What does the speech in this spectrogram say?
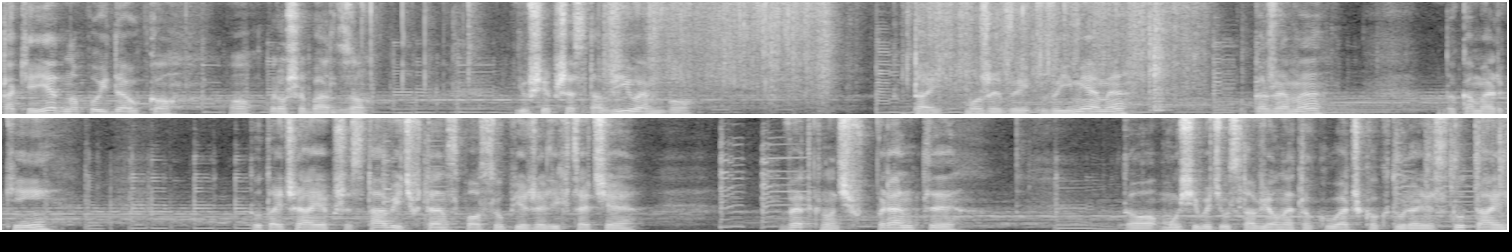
takie jedno poidełko. O, proszę bardzo. Już je przestawiłem, bo tutaj może wy, wyjmiemy. Pokażemy do kamerki. Tutaj trzeba je przestawić w ten sposób, jeżeli chcecie wetknąć w pręty, to musi być ustawione to kółeczko, które jest tutaj.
